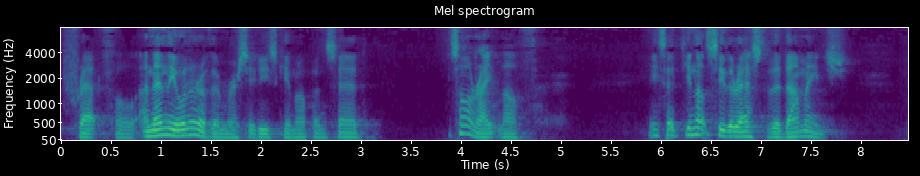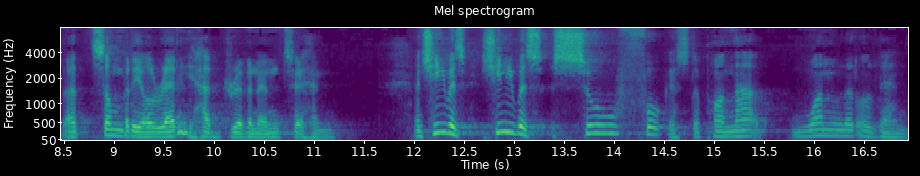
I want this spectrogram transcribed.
fretful. And then the owner of the Mercedes came up and said, It's all right, love. He said, Do you not see the rest of the damage that somebody already had driven into him? And she was, she was so focused upon that one little dent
